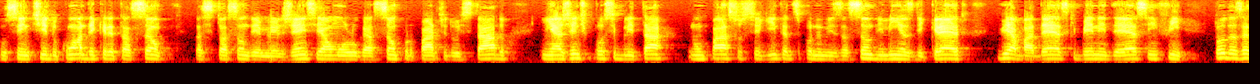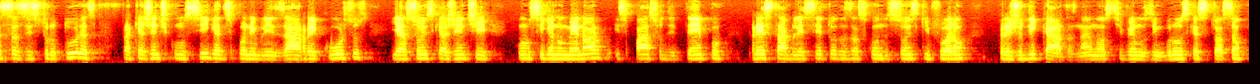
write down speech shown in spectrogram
no sentido com a decretação da situação de emergência e a homologação por parte do Estado em a gente possibilitar, num passo seguinte, a disponibilização de linhas de crédito via Badesc, BNDES, enfim, todas essas estruturas para que a gente consiga disponibilizar recursos e ações que a gente consiga, no menor espaço de tempo, restabelecer todas as condições que foram prejudicadas. Né? Nós tivemos em Brusque a situação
